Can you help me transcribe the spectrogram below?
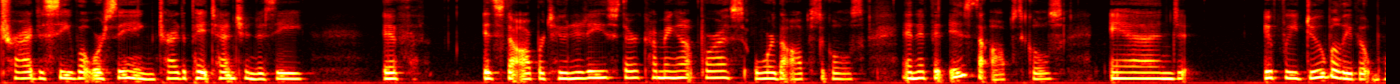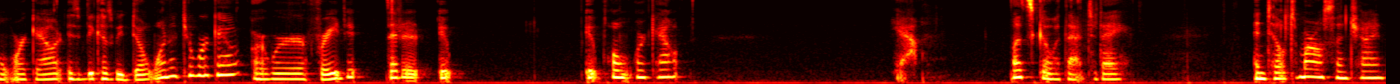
try to see what we're seeing, try to pay attention to see if it's the opportunities that are coming up for us or the obstacles. And if it is the obstacles, and if we do believe it won't work out, is it because we don't want it to work out or we're afraid that it, it, it won't work out? Yeah, let's go with that today. Until tomorrow, sunshine.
